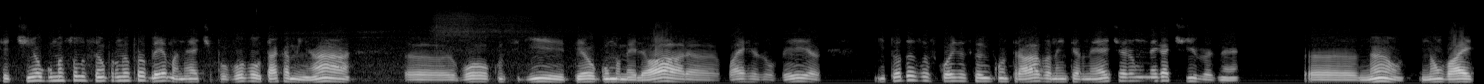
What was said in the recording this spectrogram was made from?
se tinha alguma solução para o meu problema, né? Tipo, vou voltar a caminhar, uh, vou conseguir ter alguma melhora, vai resolver. E todas as coisas que eu encontrava na internet eram negativas, né? Uh, não, não vai,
